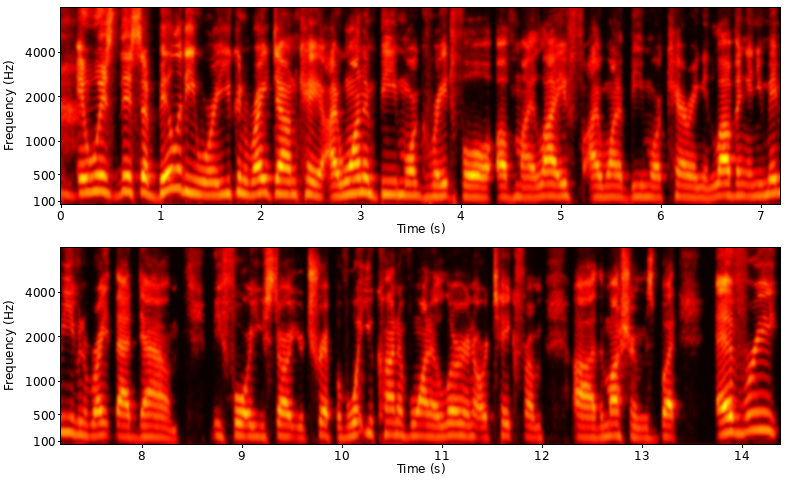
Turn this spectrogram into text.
it was this ability where you can write down, okay, I want to be more grateful of my life. I want to be more caring and loving. And you maybe even write that down before you start your trip of what you kind of want to learn or take from uh, the mushrooms. But every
